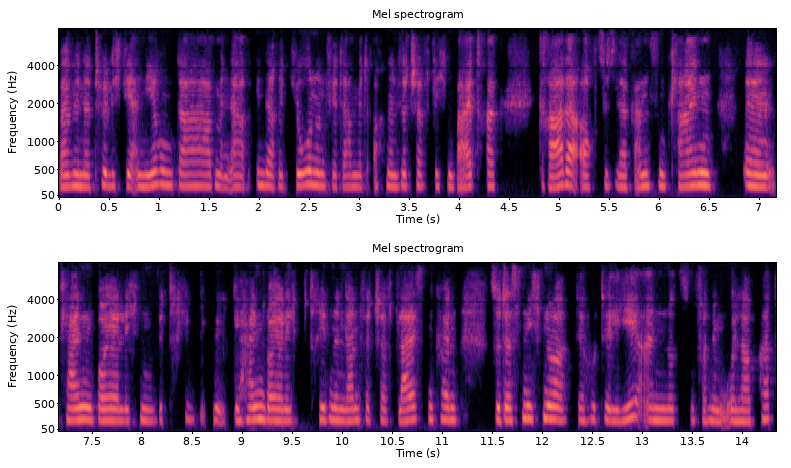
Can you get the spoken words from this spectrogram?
weil wir natürlich die Ernährung da haben in der, in der Region und wir damit auch einen wirtschaftlichen Beitrag gerade auch zu dieser ganzen kleinen, äh, kleinen bäuerlichen Betrieb, kleinen bäuerlich betriebenen Landwirtschaft leisten können, so dass nicht nur der Hotelier einen Nutzen von dem Urlaub hat,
